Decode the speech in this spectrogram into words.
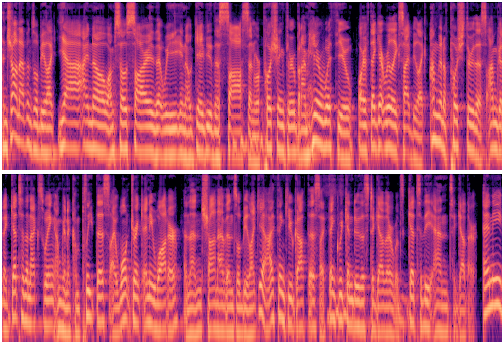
And Sean Evans will be like, Yeah, I know. I'm so sorry that we, you know, gave you this sauce and we're pushing through, but I'm here with you. Or if they get really excited, be like, I'm going to push through this. I'm going to get to the next swing. I'm going to complete this. I won't drink any water. And then Sean Evans will be like, Yeah, I think you got this. I think we can do this together. Let's get to the end together. Any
